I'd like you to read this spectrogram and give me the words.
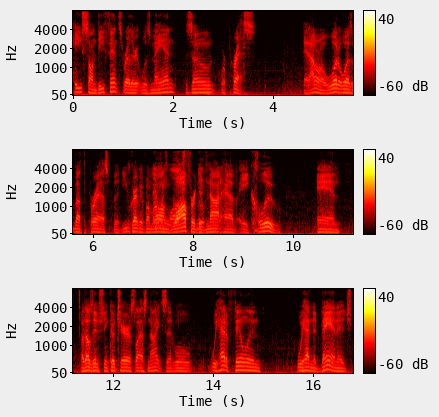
pace on defense, whether it was man, zone, or press. And I don't know what it was about the press, but you can correct me if I'm That wrong. Wofford did not have a clue. And I thought it was interesting. Coach Harris last night said, well, we had a feeling we had an advantage,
